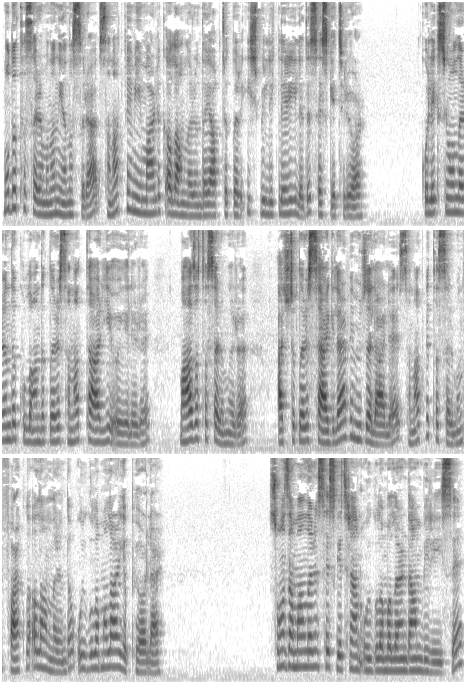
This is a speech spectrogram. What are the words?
moda tasarımının yanı sıra sanat ve mimarlık alanlarında yaptıkları işbirlikleriyle de ses getiriyor. Koleksiyonlarında kullandıkları sanat tarihi öğeleri, mağaza tasarımları, açtıkları sergiler ve müzelerle sanat ve tasarımın farklı alanlarında uygulamalar yapıyorlar. Son zamanların ses getiren uygulamalarından biri ise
